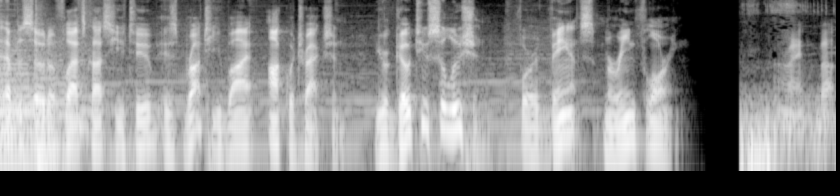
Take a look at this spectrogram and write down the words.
Episode of Flats Class YouTube is brought to you by Aquatraction, your go to solution for advanced marine flooring. All right, about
